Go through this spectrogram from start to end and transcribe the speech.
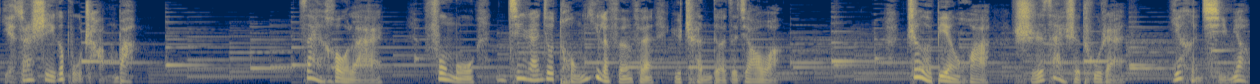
也算是一个补偿吧。再后来，父母竟然就同意了粉粉与陈德子交往。这变化实在是突然，也很奇妙。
